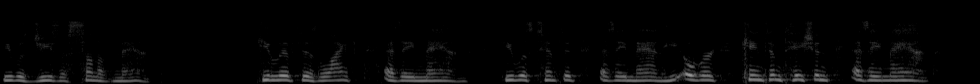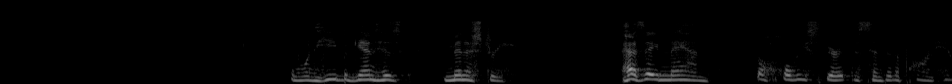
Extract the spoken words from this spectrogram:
he was Jesus, Son of Man. He lived his life as a man. He was tempted as a man. He overcame temptation as a man. And when he began his ministry as a man, the Holy Spirit descended upon him.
